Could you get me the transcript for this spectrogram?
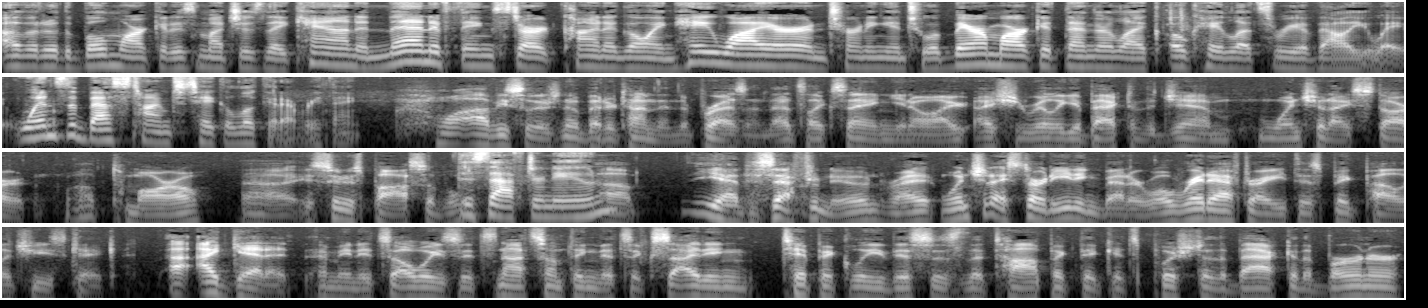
of it of the bull market as much as they can. And then if things start kind of going haywire and turning into a bear market, then they're like, okay, let's reevaluate. When's the best time to take a look at everything? Well, obviously, there's no better time than the present. That's like saying, you know, I, I should really get back to the gym. When should I start? Well, tomorrow, uh, as soon as possible. This afternoon? Uh, yeah, this afternoon, right? When should I start eating better? Well, right after I eat this big pile of cheesecake. I, I get it. I mean, it's always, it's not something that's exciting. Typically, this is the topic that gets pushed to the back of the burner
